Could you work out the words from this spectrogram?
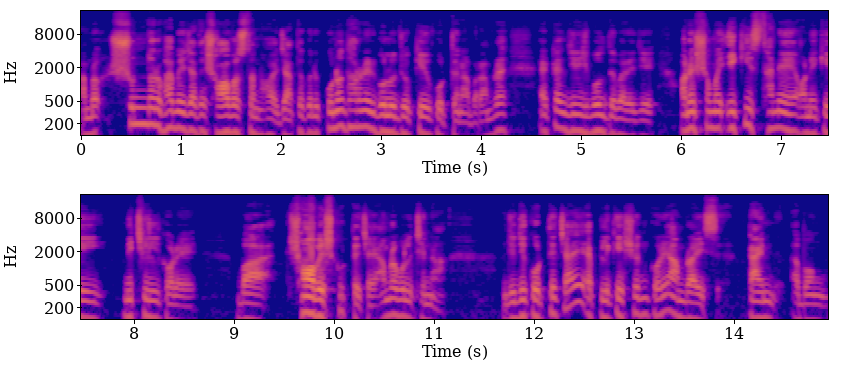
আমরা সুন্দরভাবে যাতে সহাবস্থান হয় যাতে করে কোনো ধরনের গোলযোগ কেউ করতে না পারে। আমরা একটা জিনিস বলতে পারি যে অনেক সময় একই স্থানে অনেকেই মিছিল করে বা সমাবেশ করতে চায়। আমরা বলেছি না যদি করতে চাই অ্যাপ্লিকেশন করে আমরা টাইম এবং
